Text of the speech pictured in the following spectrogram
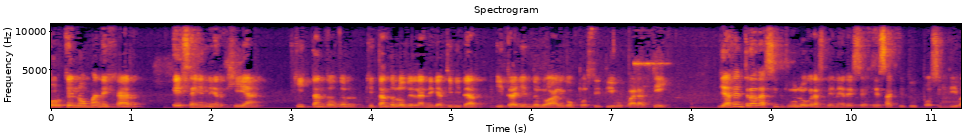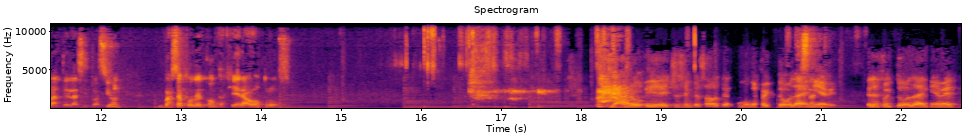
¿Por qué no manejar esa energía quitándolo, quitándolo de la negatividad y trayéndolo a algo positivo para ti? Ya de entrada, si tú logras tener ese, esa actitud positiva ante la situación, vas a poder contagiar a otros. Claro, y de hecho se empieza a ver como un efecto ola de nieve. El efecto ola de nieve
